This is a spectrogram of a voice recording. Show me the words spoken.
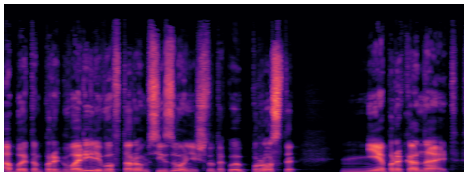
об этом проговорили во втором сезоне, что такое просто не проканает.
